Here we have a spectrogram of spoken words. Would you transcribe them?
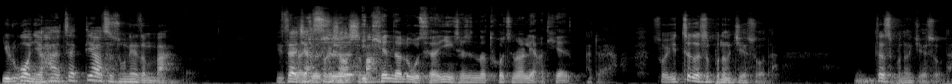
你如果你还在第二次充电怎么办？你再加四个小时吗？一天的路程硬生生的拖成了两天啊！对啊，所以这个是不能接受的，这是不能接受的。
